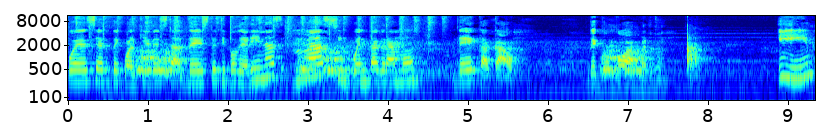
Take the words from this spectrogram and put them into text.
puede ser de cualquier esta, de este tipo de harinas, más 50 gramos de cacao, de cocoa, perdón. Y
